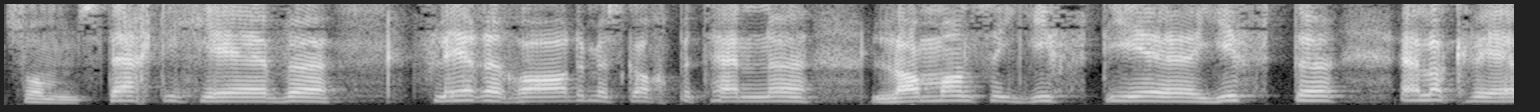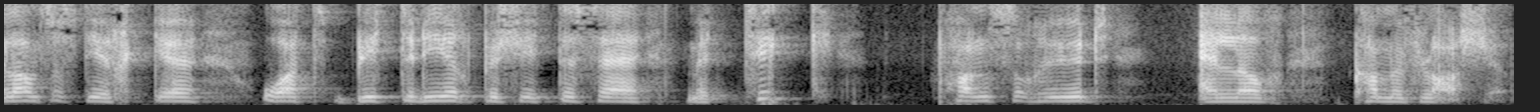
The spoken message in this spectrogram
som sterke kjeve, flere rader med skarpe tenner, lammene som giftige gifter eller kvelene som styrke, og at byttedyr beskytter seg med tykk panserhud eller kamuflasje.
